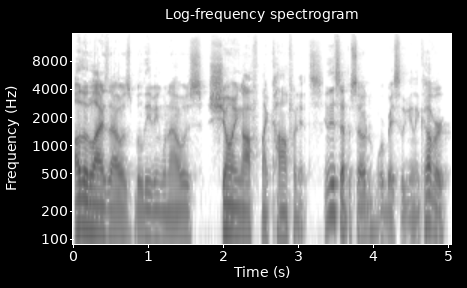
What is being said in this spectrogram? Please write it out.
other lies I was believing when I was showing off my confidence. In this episode, we're basically going to cover,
